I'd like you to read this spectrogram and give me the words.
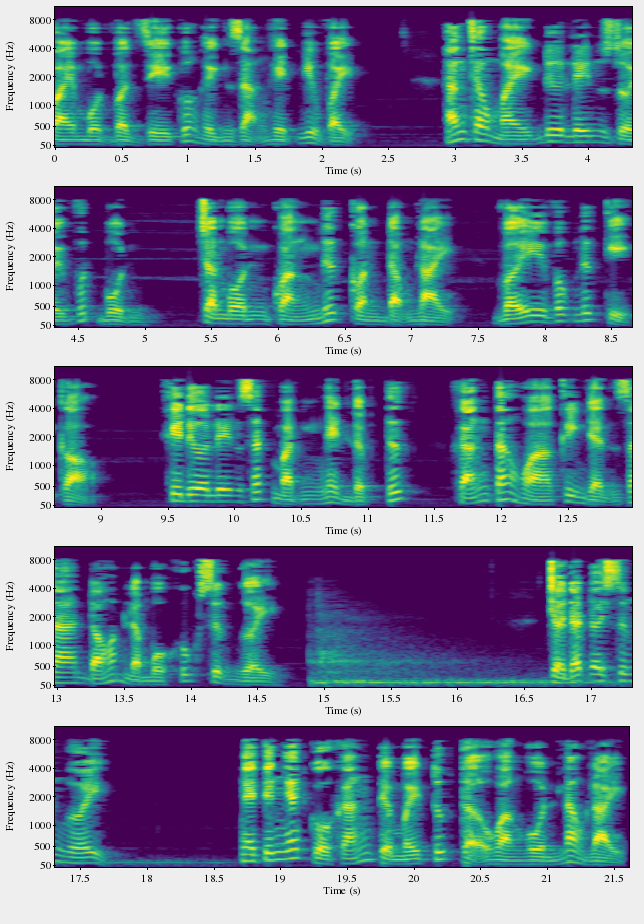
phải một vật gì có hình dạng hệt như vậy. Hắn trao mày đưa lên rồi vút bùn, chọn một khoảng nước còn động lại với vốc nước kỳ cỏ khi đưa lên sắt mặt ngay lập tức, kháng tá hỏa khi nhận ra đó là một khúc xương người trời đất ơi sưng người. Nghe tiếng hét của kháng từ mấy túp thợ hoàng hồn lao lại.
